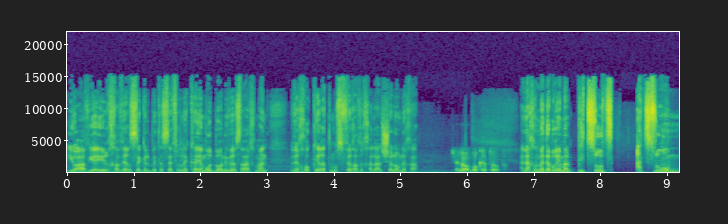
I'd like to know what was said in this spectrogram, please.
יואב יאיר, חבר סגל בית הספר לקיימות באוניברסיטת רייכמן וחוקר אטמוספירה וחלל. שלום לך. שלום, בוקר טוב. אנחנו מדברים על פיצוץ עצום,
